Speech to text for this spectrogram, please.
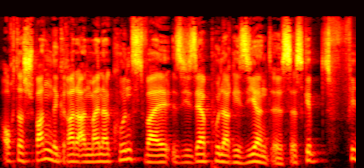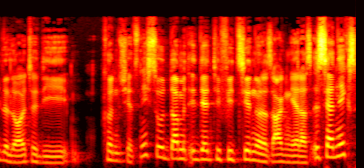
auch das Spannende gerade an meiner Kunst, weil sie sehr polarisierend ist. Es gibt viele Leute, die können sich jetzt nicht so damit identifizieren oder sagen, ja, das ist ja nix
